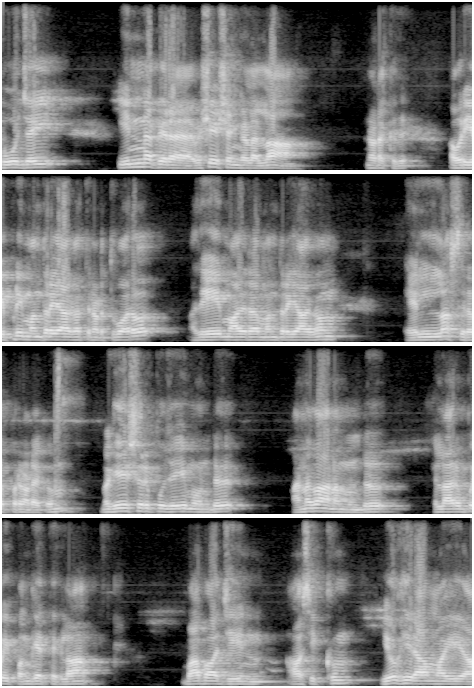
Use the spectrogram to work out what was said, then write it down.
பூஜை இன்ன பிற விசேஷங்கள் எல்லாம் நடக்குது. அவர் எப்படி மந்திர யாகத்தை நடத்துவாரோ அதே மாதிரி மந்திர யாகம் எல்லாம் சிறப்பு நடக்கும். மகேஸ்வரி பூஜையும் உண்டு அன்னதானம் உண்டு. எல்லாரும் போய் பங்கேற்றுக்கலாம் பாபாஜியின் ஆசிக்கும் யோகி ராமையா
